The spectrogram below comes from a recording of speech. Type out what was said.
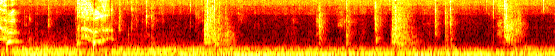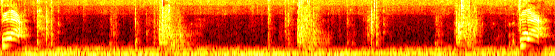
Fuck! Fuck!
